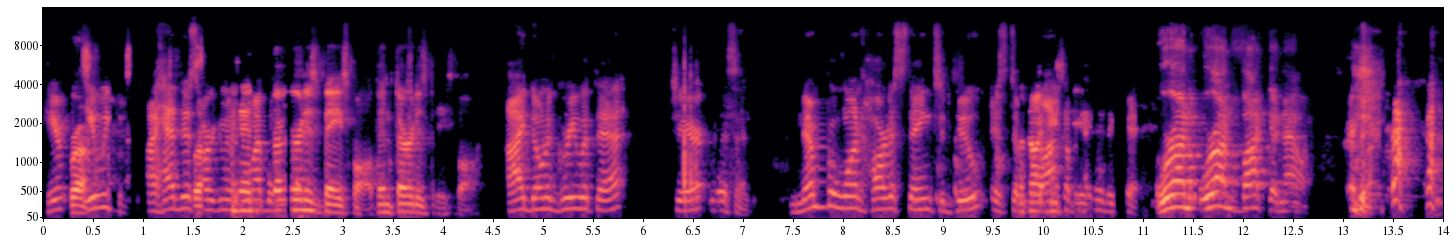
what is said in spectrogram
Here, Bruh. here we go. I had this Bruh. argument with my boy. third is baseball. Then third is baseball. I don't agree with that, Jared. Listen, number one hardest thing to do is to block use- a penalty kick. We're on we're on vodka now.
